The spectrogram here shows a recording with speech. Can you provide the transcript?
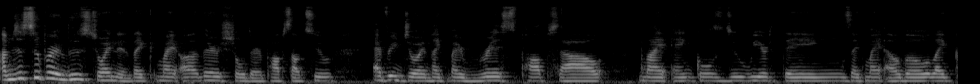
I'm just super loose jointed. Like my other shoulder pops out too. Every joint, like my wrist pops out. My ankles do weird things. Like my elbow, like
